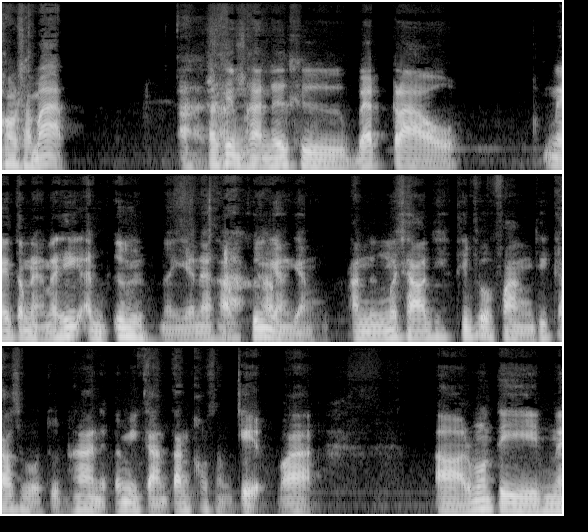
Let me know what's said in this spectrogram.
ความสามารถและที่สำคัญก็คือแบ็กกราวด์ในตำแหน่งหน้าที่อันอื่นอย่างเงี้ยนะครับซึ่งอย่างอย่างอันนึงเมื่อเช้าที่ที่เพื่อฟังที่96.5เนี่ยก็มีการตั้งข้อสังเกตว่ารัฐมนตรีใน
